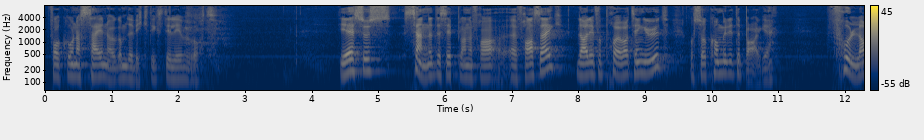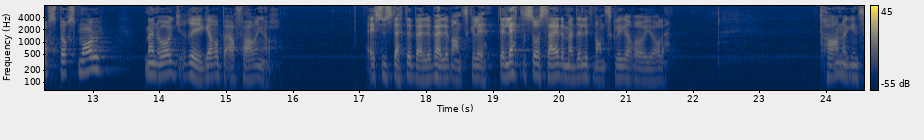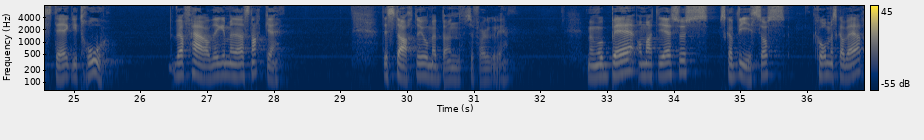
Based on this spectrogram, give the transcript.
for å kunne si noe om det viktigste i livet vårt. Jesus sender disiplene fra, eh, fra seg, lar de få prøve ting ut, og så kommer de tilbake. Fulle av spørsmål, men òg rikere på erfaringer. Jeg syns dette er veldig veldig vanskelig. Det er lett å stå og si det, men det er litt vanskeligere å gjøre det. Ta noen steg i tro Vær ferdig med det snakket. Det starter jo med bønn, selvfølgelig. Vi må be om at Jesus skal vise oss hvor vi skal være,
